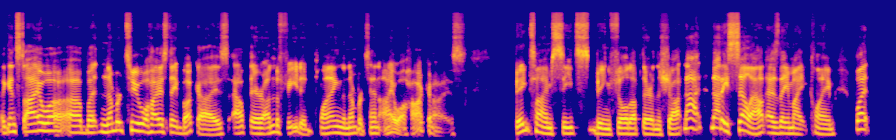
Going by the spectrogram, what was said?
against Iowa. Uh, but number two, Ohio State Buckeyes out there undefeated playing the number 10 Iowa Hawkeyes. Big time seats being filled up there in the Schott. Not not a sellout as they might claim, but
